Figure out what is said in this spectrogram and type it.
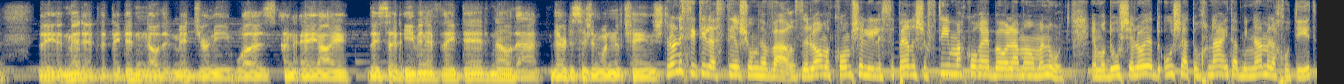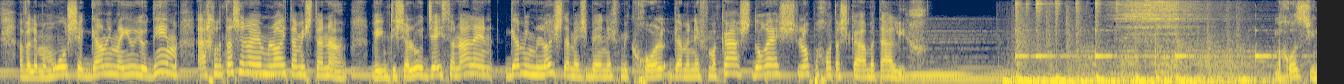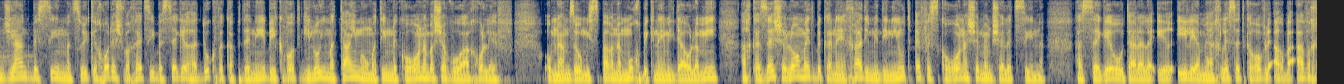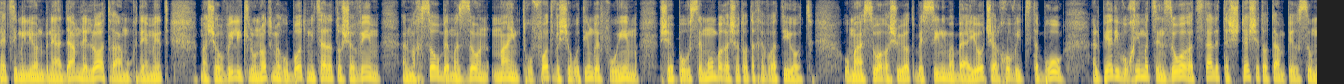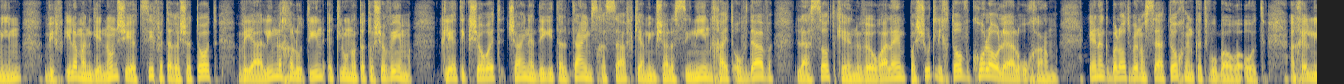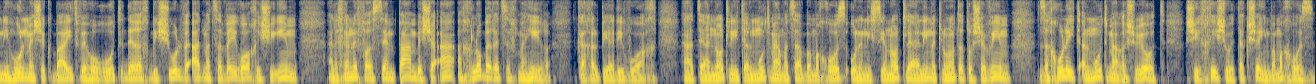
they admitted that they didn't know that Midjourney was an AI. They said even if they did know that, their decision wouldn't have changed. לא ניסיתי להסתיר שום דבר, זה לא המקום שלי לספר לשופטים מה קורה בעולם האומנות. הם הודו שלא ידעו שהתוכנה הייתה בינה מלאכותית, אבל הם אמרו שגם אם היו יודעים, ההחלטה שלהם לא הייתה משתנה. ואם תשאלו את ג'ייסון אלן, גם אם לא ישתמש בהינף מכחול, גם הינף מקש דורש לא פחות השקעה בתהליך. מחוז שינג'יאנג בסין מצוי כחודש וחצי בסגר הדוק וקפדני בעקבות גילוי 200 מאומתים לקורונה בשבוע החולף. אמנם זהו מספר נמוך בקנה מידה עולמי, אך כזה שלא עומד בקנה אחד עם מדיניות אפס קורונה של ממשלת סין. הסגר הוטל על העיר אילי המאכלסת קרוב ל-4.5 מיליון בני אדם ללא התראה מוקדמת, מה שהוביל לתלונות מרובות מצד התושבים על מחסור במזון, מים, תרופות ושירותים רפואיים שפורסמו ברשתות החברתיות. ומה עשו הרשויות בסין עם הבעיות שהלכו והצטרפו שהצטברו. על פי הדיווחים, הצנזורה רצתה לטשטש את אותם פרסומים, והפעילה מנגנון שיציף את הרשתות ויעלים לחלוטין את תלונות התושבים. כלי התקשורת China Digital Times חשף כי הממשל הסיני הנחה את עובדיו לעשות כן, והורה להם פשוט לכתוב כל העולה על רוחם. אין הגבלות בנושא התוכן, כתבו בהוראות. החל מניהול משק בית והורות, דרך בישול ועד מצבי רוח אישיים, עליכם לפרסם פעם בשעה, אך לא ברצף מהיר, כך על פי הדיווח. הטענות להתעלמות מהמצב במחוז ולניסיונות להעלים את תלונות התושבים זכו להתעלמות מהרשויות, שהכחישו את הקשיים במחוז.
